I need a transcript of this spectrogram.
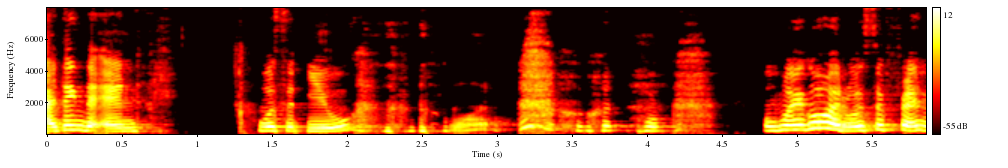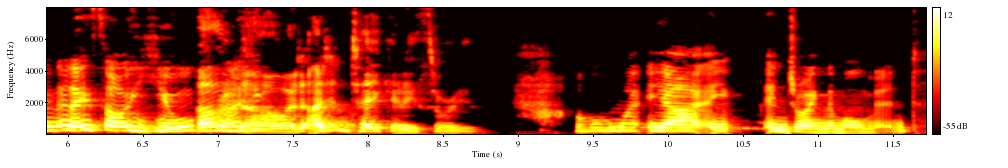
i think the end was it you What? oh my god was the friend that i saw you Oh crying no, I, I didn't take any stories. oh my yeah enjoying the moment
